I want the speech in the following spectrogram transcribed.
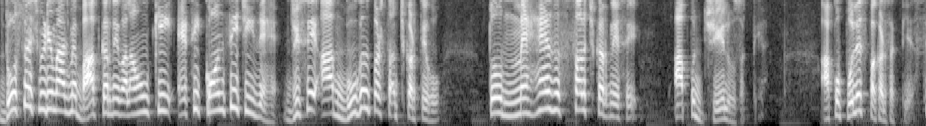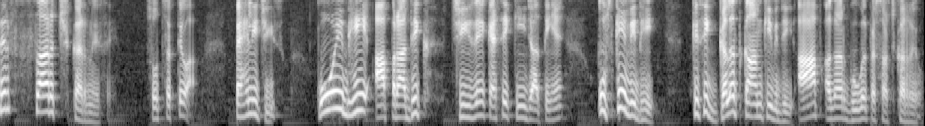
दोस्तों, इस वीडियो में आज मैं बात करने वाला हूँ कि ऐसी कौन सी चीज़ें हैं जिसे आप गूगल पर सर्च करते हो तो महज सर्च करने से आपको जेल हो सकती है, आपको पुलिस पकड़ सकती है। सिर्फ़ सर्च करने से, सोच सकते हो आप। पहली चीज़, कोई भी आपराधिक चीज़ें कैसे की जाती हैं, उसकी विधि, किसी गलत काम की विधि, आप अगर गूगल पर सर्च कर रहे हो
